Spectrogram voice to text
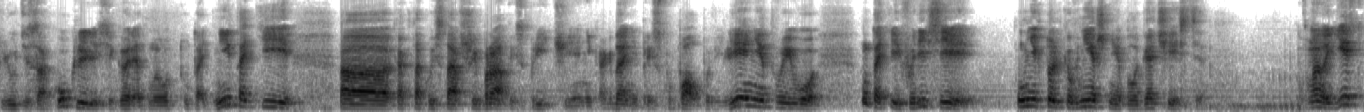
люди закуклились и говорят, мы вот тут одни такие, а, как такой старший брат из притчи, я никогда не приступал повеления твоего. Ну, такие фарисеи. У них только внешнее благочестие. А, есть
